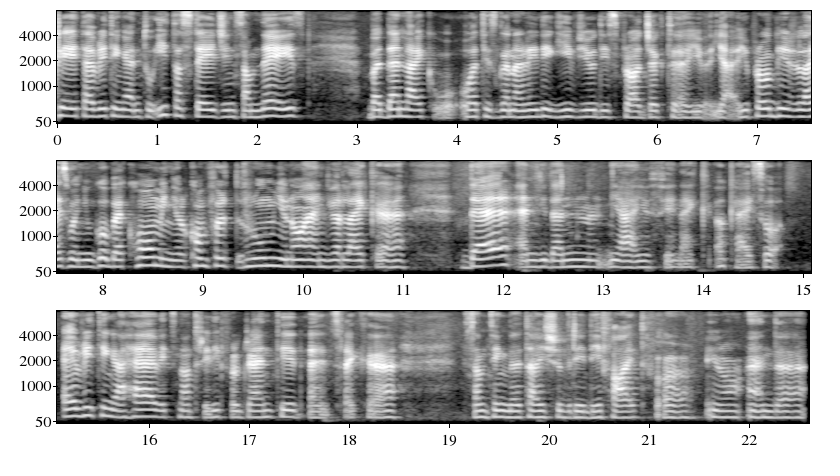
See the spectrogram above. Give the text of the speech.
create everything and to eat a stage in some days. But then like what is gonna really give you this project uh, you, yeah you probably realize when you go back home in your comfort room you know and you're like uh, there and you then yeah you feel like okay so everything i have it's not really for granted it's like uh, something that i should really fight for you know and uh,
